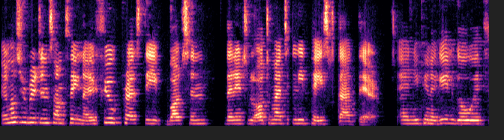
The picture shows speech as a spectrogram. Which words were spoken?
And once you've written something, now if you press the button, then it will automatically paste that there and you can again go with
